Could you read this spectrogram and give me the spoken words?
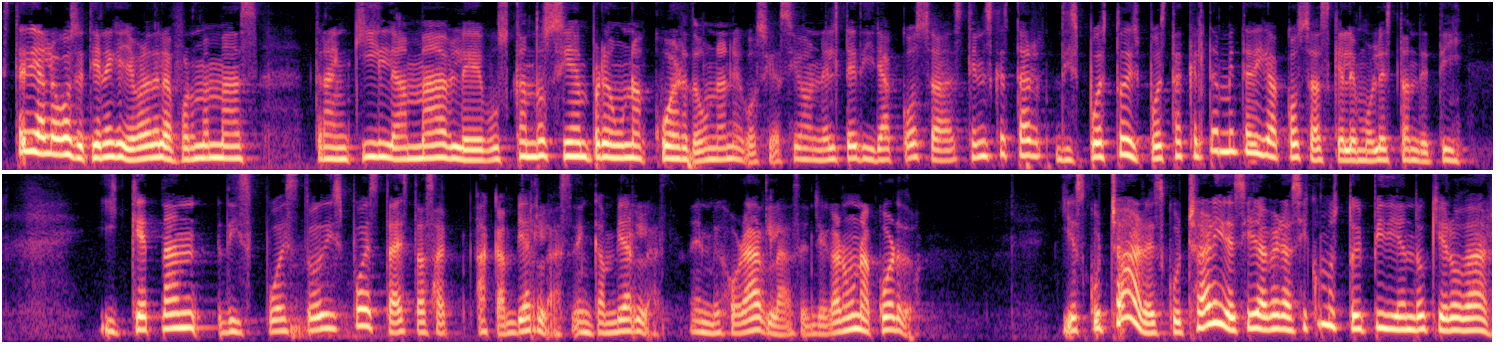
este diálogo se tiene que llevar de la forma más tranquila, amable, buscando siempre un acuerdo, una negociación. Él te dirá cosas, tienes que estar dispuesto, dispuesta a que él también te diga cosas que le molestan de ti. y qué tan dispuesto dispuesta estás a, a, cambiarlas, en cambiarlas, en mejorarlas, en llegar a un acuerdo. Y escuchar, escuchar y decir, a ver, así como estoy pidiendo, quiero dar,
